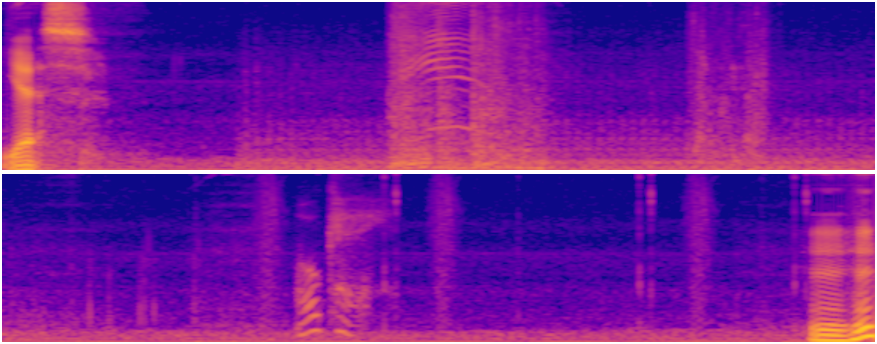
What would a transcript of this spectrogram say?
Yes. Okay. Mm-hmm.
